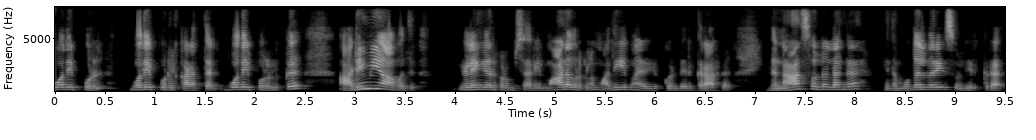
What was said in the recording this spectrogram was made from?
போதைப்பொருள் போதைப்பொருள் கடத்தல். போதைப்பொருளுக்கு அடிமையாவது இளைஞர்களும் சரி மாணவர்களும் அதிகமாக கொண்டிருக்கிறார்கள். இதை நான் சொல்லலைங்க இதை முதல்வரே சொல்லியிருக்கிறார்.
